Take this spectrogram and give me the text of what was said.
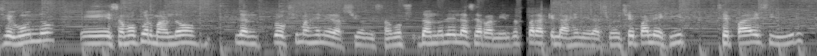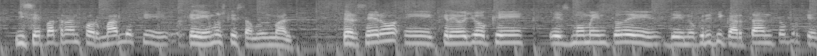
segundo, estamos formando la próxima generación, estamos dándole las herramientas para que la generación sepa elegir, sepa decidir y sepa transformar lo que creemos que estamos mal. Tercero, eh, creo yo que es momento de, no criticar tanto porque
